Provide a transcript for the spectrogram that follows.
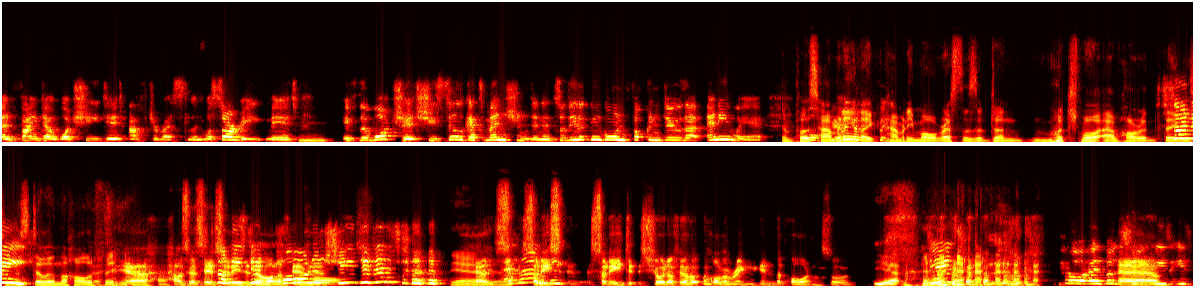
And find out what she did after wrestling. Well, sorry, mate. Mm. If they watch it, she still gets mentioned in it, so they can go and fucking do that anyway. And plus, Well, how many hang like but- how many more wrestlers have done much more abhorrent things Sonny! and are still in the Hall of Fame? yeah. I was gonna say Sonny Sonny's in the Hall of porn Fame. and now. she did it. Yeah, Yeah, yeah. S- Sonny, Sonny showed off the Hall of Ring in the porn, so Yeah. so, uh, but see, Um, his, his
